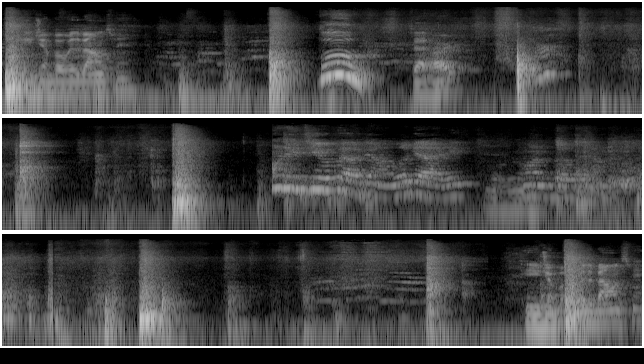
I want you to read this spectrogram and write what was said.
Can you jump over the balance beam? Woo! Is that hard? Can you jump over the balance beam?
